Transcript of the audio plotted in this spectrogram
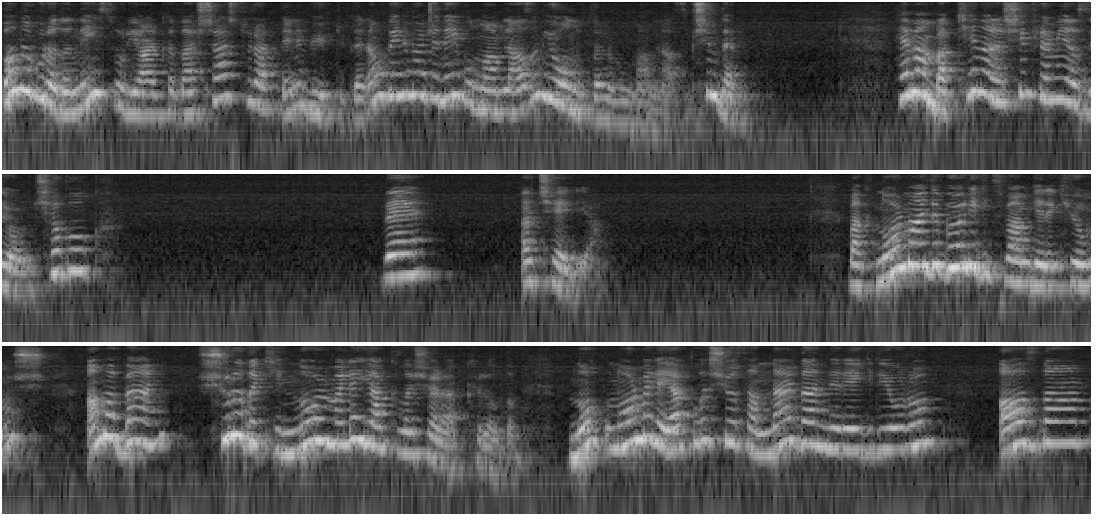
Bana burada neyi soruyor arkadaşlar? Süratlerini, büyüklüklerini. Ama benim önce neyi bulmam lazım? Yoğunluklarını bulmam lazım. Şimdi hemen bak kenara şifremi yazıyorum. Çabuk ve açelya. Bak normalde böyle gitmem gerekiyormuş. Ama ben şuradaki normale yaklaşarak kırıldım. No- normale yaklaşıyorsam nereden nereye gidiyorum? Azdan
